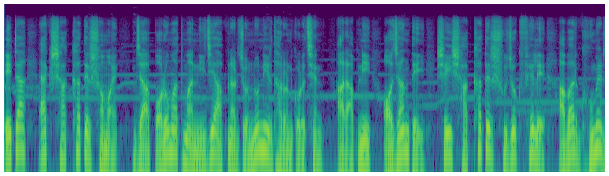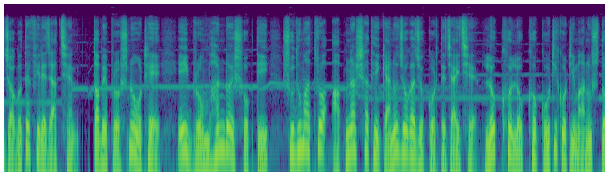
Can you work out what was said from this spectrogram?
এটা এক সাক্ষাতের সময়, যা পরমাত্মা নিজে আপনার জন্য নির্ধারণ করেছেন। আর আপনি অজান্তেই সেই সাক্ষাতের সুযোগ ফেলে আবার ঘুমের জগতে ফিরে যাচ্ছেন। তবে প্রশ্ন ওঠে, এই ব্রহ্মাণ্ডয় শক্তি শুধুমাত্র আপনার সাথে কেন যোগাযোগ করতে চাইছে? লক্ষ লক্ষ কোটি কোটি মানুষ তো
